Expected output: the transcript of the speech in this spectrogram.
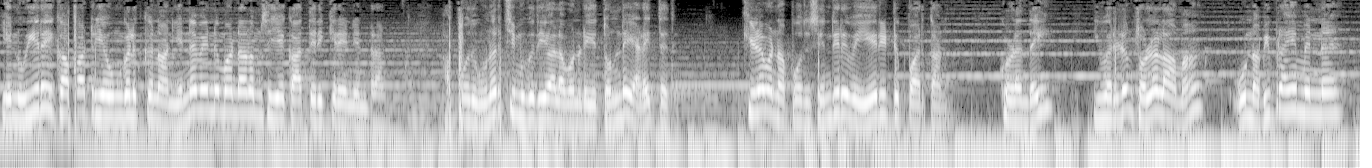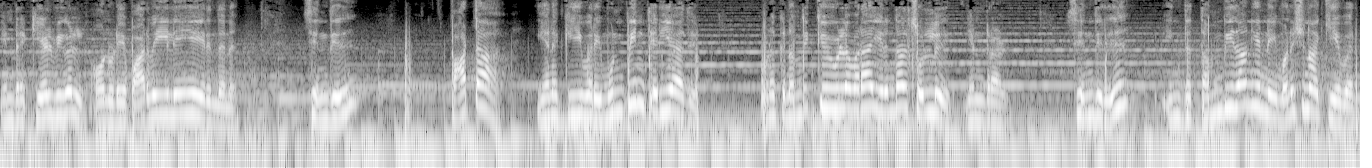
என் உயிரை காப்பாற்றிய உங்களுக்கு நான் என்ன வேண்டுமானாலும் செய்ய காத்திருக்கிறேன் என்றான். அப்போது உணர்ச்சி மிகுதியால் அவனுடைய தொண்டை அடைத்தது. கிழவன் அப்போது செந்திருவை ஏறிட்டு பார்த்தான். குழந்தை இவரிடம் சொல்லலாமா? உன் அபிப்பிராயம் என்ன என்ற கேள்விகள் அவனுடைய பார்வையிலேயே இருந்தன. செந்து பாட்டா எனக்கு இவரை முன்பின் தெரியாது. உனக்கு நம்பிக்கையுள்ளவரா இருந்தால் சொல்லு என்றாள். செந்திரு இந்த தம்பிதான் என்னை மனுஷனாக்கியவர்.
